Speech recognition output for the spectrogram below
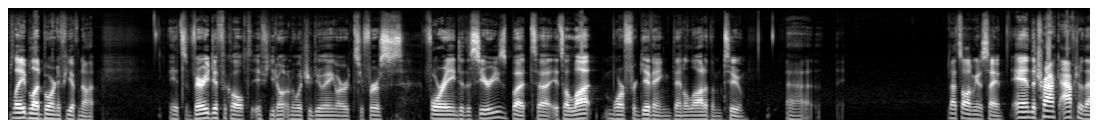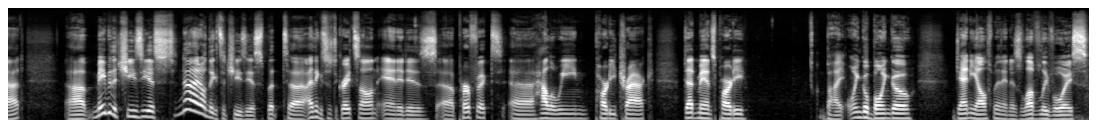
play Bloodborne if you have not. It's very difficult if you don't know what you're doing or it's your first foray into the series, but uh, it's a lot more forgiving than a lot of them too. Uh, that's all I'm gonna say. And the track after that, uh, maybe the cheesiest. No, I don't think it's the cheesiest, but uh, I think it's just a great song, and it is a perfect uh, Halloween party track. Dead Man's Party by Oingo Boingo, Danny Elfman and his lovely voice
